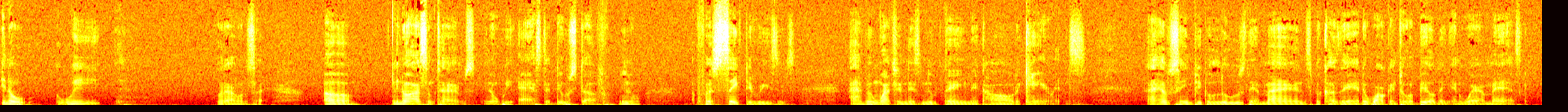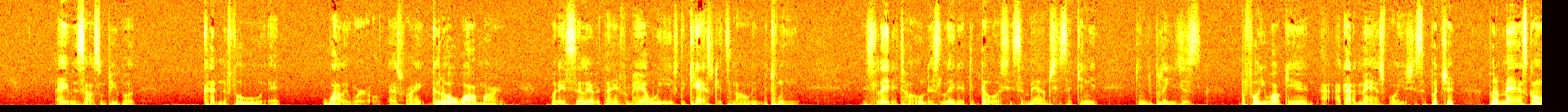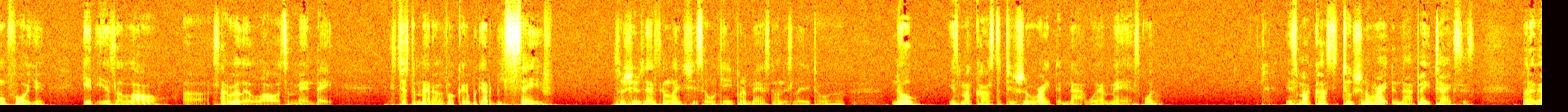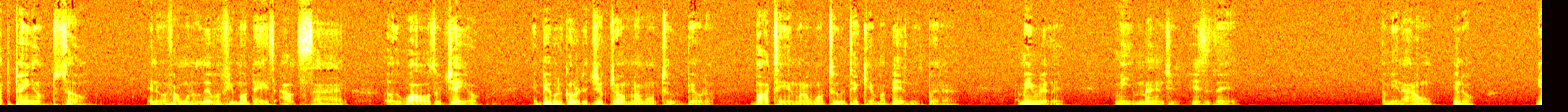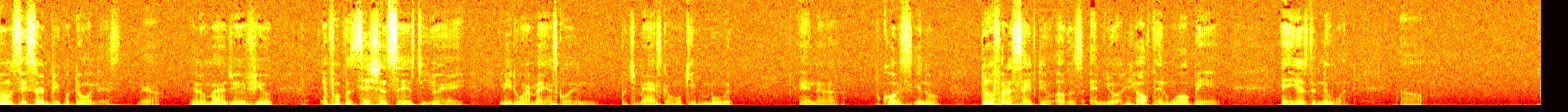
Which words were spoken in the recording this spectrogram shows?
You know, we. What I want to say? Um, you know how sometimes, you know, we ask to do stuff, you know, for safety reasons. I've been watching this new thing they call the Karens. I have seen people lose their minds because they had to walk into a building and wear a mask. I even saw some people cutting the food at Wally World. That's right, good old Walmart, where they sell everything from hair weaves to caskets and all in between. This lady told this lady at the door, she said, "Ma'am," she said, "Can you, can you please just before you walk in, I, I got a mask for you." She said, "Put your put a mask on for you. It is a law. Uh, it's not really a law, it's a mandate. It's just a matter of, okay, we got to be safe. So she was asking the lady, she said, well, can you put a mask on? This lady told her, no, it's my constitutional right to not wear a mask. Well, it's my constitutional right to not pay taxes, but I got to pay them. So, you know, if I want to live a few more days outside of the walls of jail, and be able to go to the juke joint when I want to, be able to bartend when I want to, and take care of my business. But uh, I mean, really, I mean, mind you, here's the thing. I mean, I don't, you know, you only see certain people doing this. Now, you know, mind you, if you, if a physician says to you, hey, you need to wear a mask, go ahead and put your mask on, keep it moving, and uh, of course, you know, do it for the safety of others and your health and well-being. And here's the new one. Um,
